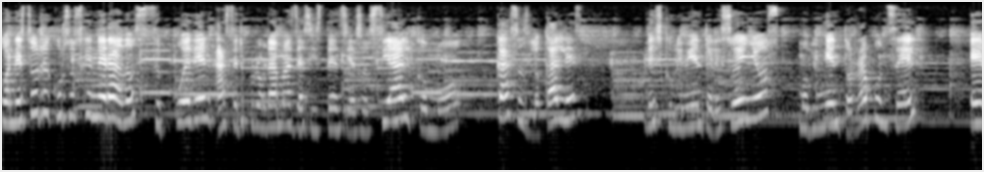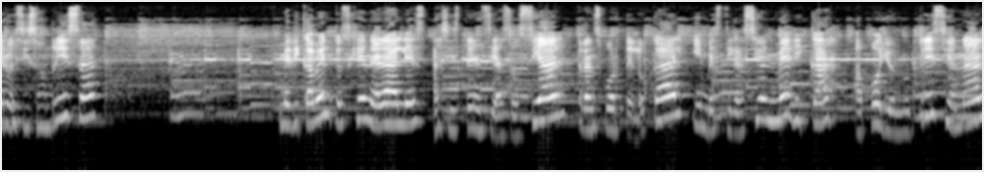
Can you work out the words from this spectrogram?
con estos recursos generados se pueden hacer programas de asistencia social como casas locales, descubrimiento de sueños, movimiento Rapunzel, héroes y sonrisa, medicamentos generales, asistencia social, transporte local, investigación médica, apoyo nutricional,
